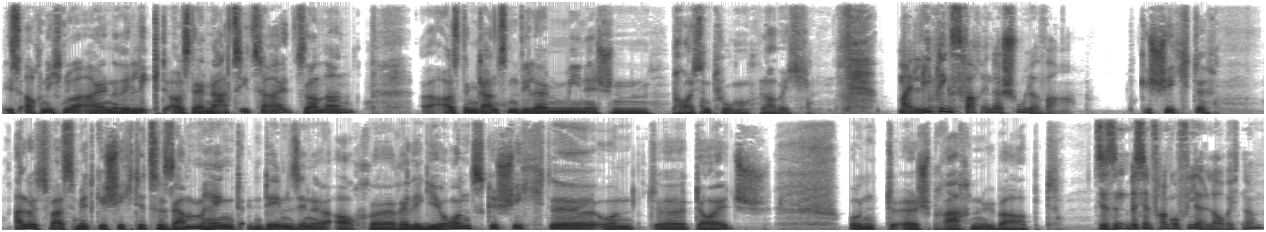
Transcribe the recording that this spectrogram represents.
ist auch nicht nur ein Relikt aus der Nazi-Zeit, sondern äh, aus dem ganzen wilhelminischen Preußentum, glaube ich. Mein Lieblingsfach in der Schule war Geschichte. Alles, was mit Geschichte zusammenhängt, in dem Sinne auch äh, Religionsgeschichte und äh, Deutsch und äh, Sprachen überhaupt. Sie sind ein bisschen frankophil, glaube ich, ne?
